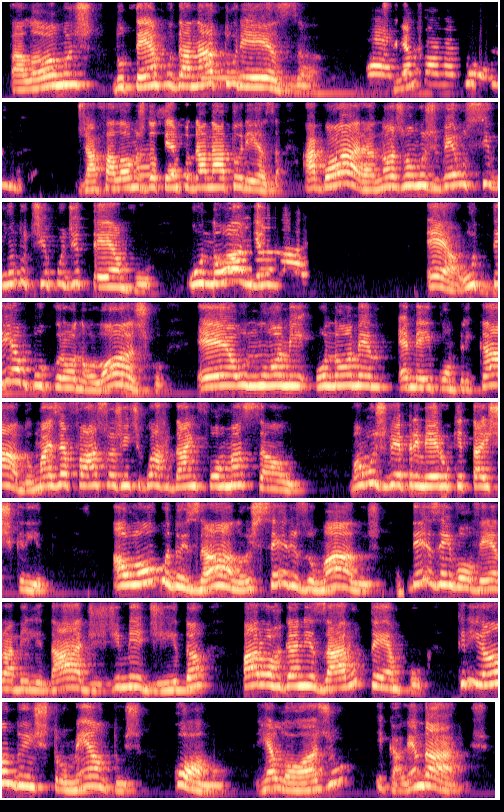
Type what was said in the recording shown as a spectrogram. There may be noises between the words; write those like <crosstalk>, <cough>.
Falamos do tempo da natureza. É, tempo da natureza. Já falamos do tempo da natureza. Agora, nós vamos ver o segundo tipo de tempo. O nome. É, o tempo cronológico é o nome, o nome é meio complicado, mas é fácil a gente guardar a informação. Vamos ver primeiro o que está escrito. Ao longo dos anos, os seres humanos desenvolveram habilidades de medida para organizar o tempo, criando instrumentos como relógio e calendários.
